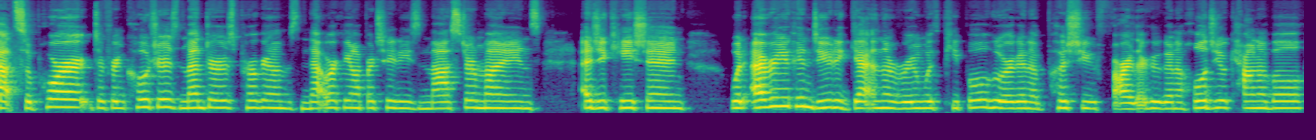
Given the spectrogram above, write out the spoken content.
that support, different coaches, mentors, programs, networking opportunities, masterminds, education, whatever you can do to get in the room with people who are going to push you farther, who are going to hold you accountable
